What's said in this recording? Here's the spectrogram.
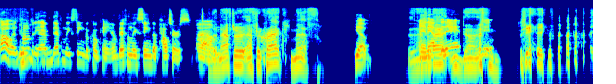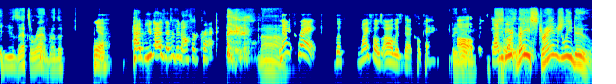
Oh, and You know what comedy, I'm I've definitely seen the cocaine. I've definitely seen the powders. but Um, then after after crack, meth. Yep. And, then And after, after that, you done. yeah, you, that's a wrap, brother. Yeah. have you guys ever been offered crack? Nah, Not crack, but white folks always got cocaine. they do. Why people Ser- always- they strangely do.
